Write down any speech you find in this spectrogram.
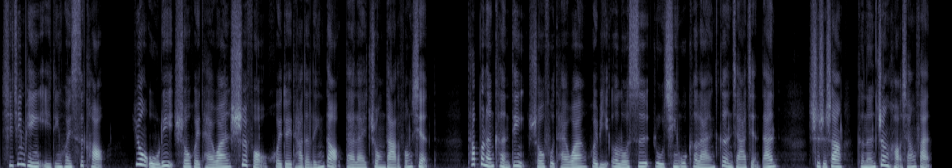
习近平一定会思考，用武力收回台湾是否会对他的领导带来重大的风险。”他不能肯定收复台湾会比俄罗斯入侵乌克兰更加简单。事实上，可能正好相反。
